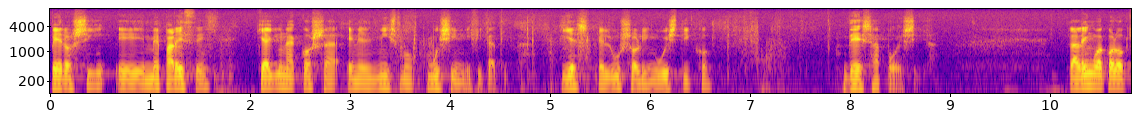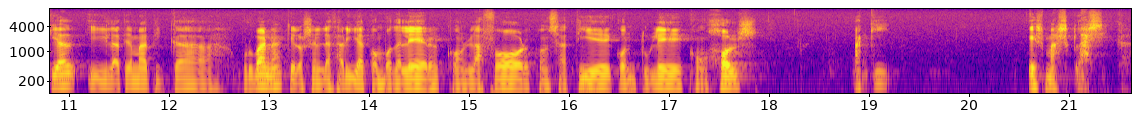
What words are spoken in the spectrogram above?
pero sí eh, me parece que hay una cosa en el mismo muy significativa, y es el uso lingüístico de esa poesía. La lengua coloquial y la temática urbana, que los enlazaría con Baudelaire, con Lafort, con Satie, con Toulé, con Holz, aquí es más clásica,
